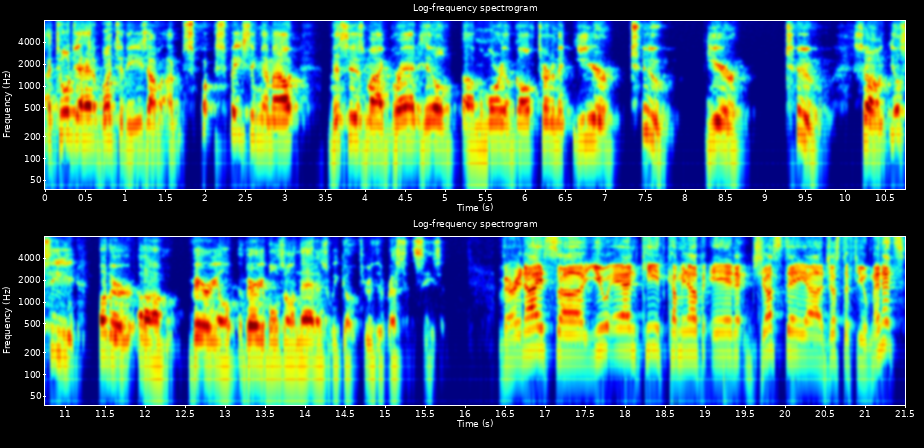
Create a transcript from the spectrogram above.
I told you I had a bunch of these. I'm, I'm sp- spacing them out. This is my Brad Hill uh, Memorial Golf Tournament year two year two. So you'll see other um, variable variables on that as we go through the rest of the season. Very nice. Uh, you and Keith coming up in just a uh, just a few minutes.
